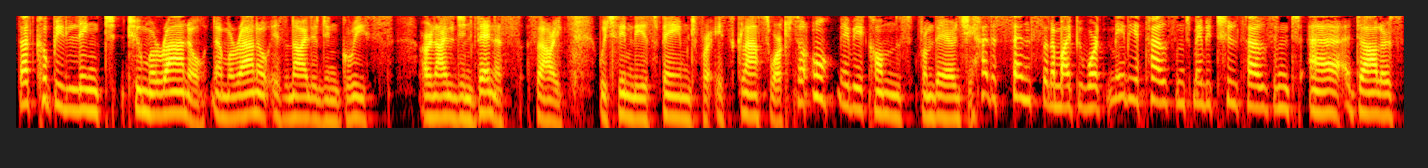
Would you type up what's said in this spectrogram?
that could be linked to Murano. Now, Murano is an island in Greece or an island in Venice, sorry, which seemingly is famed for its glasswork. She thought, oh, maybe it comes from there. And she had a sense that it might be worth maybe a thousand, maybe two thousand uh, dollars.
